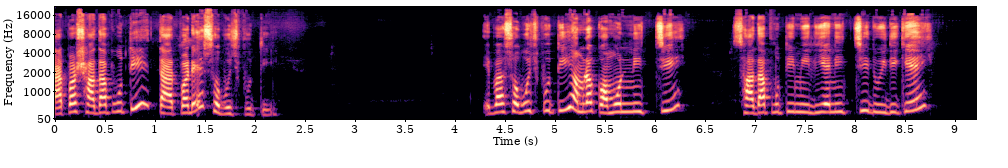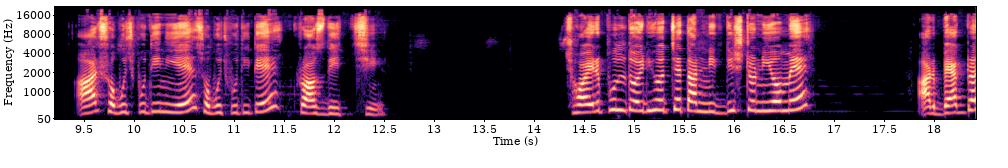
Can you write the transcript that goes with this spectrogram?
তারপর সাদা পুঁতি, তারপরে সবুজ পুঁতি। এবার সবুজ পুঁতি আমরা কমন নিচ্ছি, সাদা পুঁতি মিলিয়ে নিচ্ছি দুই দিকেই, আর সবুজ পুঁতি নিয়ে সবুজ পুঁতিতে ক্রস দিচ্ছি। ছয়ের ফুল তৈরি হচ্ছে তার নির্দিষ্ট নিয়মে, আর ব্যাগটা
